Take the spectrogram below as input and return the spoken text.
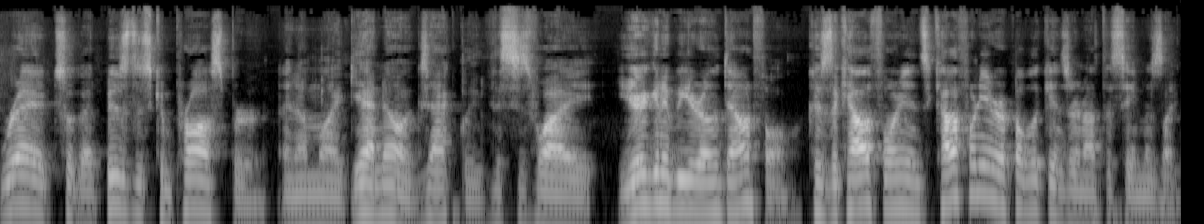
red so that business can prosper. And i'm like yeah no exactly. This is why you're gonna be your own downfall. Because the californians california republicans are not the same as like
